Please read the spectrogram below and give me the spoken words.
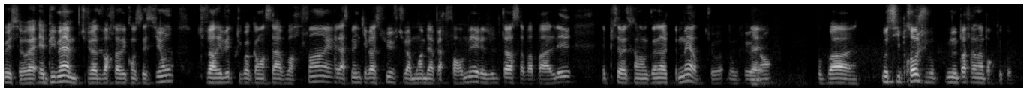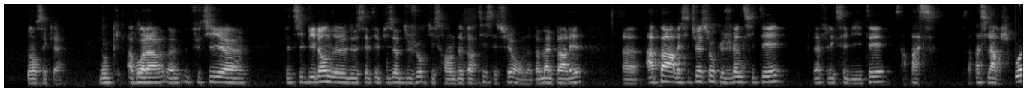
Oui, c'est vrai. Et puis même, tu vas devoir faire des concessions, tu vas arriver, tu vas commencer à avoir faim, et la semaine qui va suivre, tu vas moins bien performer, résultat, ça va pas aller, et puis ça va être un engrenage de merde, tu vois. Donc euh, Ouais. non, faut pas aussi proche, faut ne pas faire n'importe quoi. Non, c'est clair. Donc ah, voilà, euh, petit, euh, petit bilan de, de cet épisode du jour qui sera en deux parties, c'est sûr. On a pas mal parlé. Euh, à part les situations que je viens de citer, la flexibilité, ça passe. Ça passe large. Ouais.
